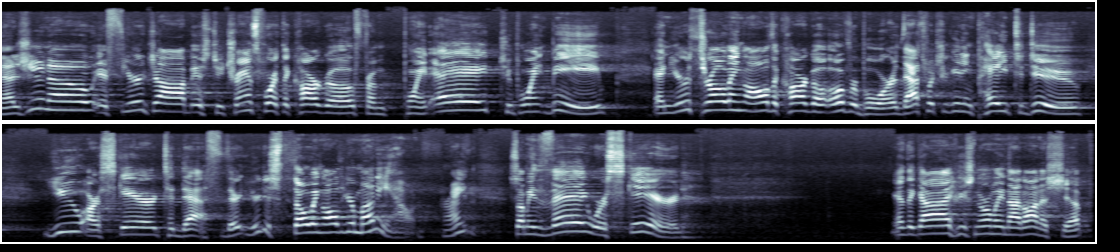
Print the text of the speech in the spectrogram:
Now, as you know, if your job is to transport the cargo from point A to point B, and you're throwing all the cargo overboard, that's what you're getting paid to do, you are scared to death. They're, you're just throwing all your money out, right? So, I mean, they were scared and the guy who's normally not on a ship,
